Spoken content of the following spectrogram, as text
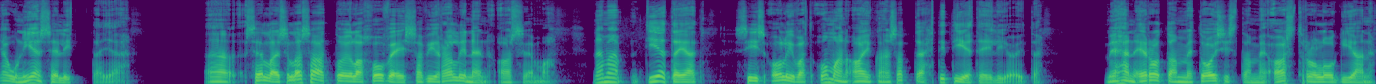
ja unien selittäjää. Sellaisella saattoi olla hoveissa virallinen asema. Nämä tietäjät siis olivat oman aikansa tähtitieteilijöitä. Mehän erotamme toisistamme astrologian,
